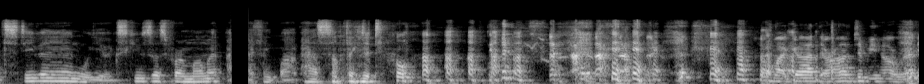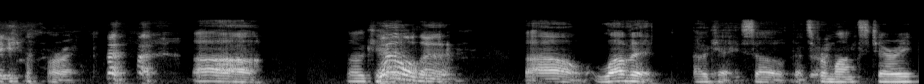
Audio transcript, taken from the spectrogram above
At Stephen, will you excuse us for a moment? I think Bob has something to tell us. oh my God, they're on to me already. All right. Oh, okay. Well then, Oh, love it. Okay, so that's from Monks Terry.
